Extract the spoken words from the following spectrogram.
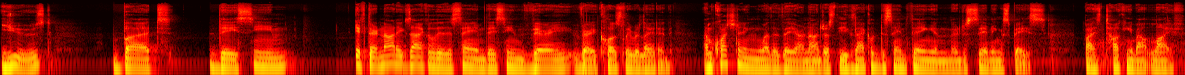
used, but they seem, if they're not exactly the same, they seem very, very closely related. I'm questioning whether they are not just the exactly the same thing and they're just saving space by talking about life.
